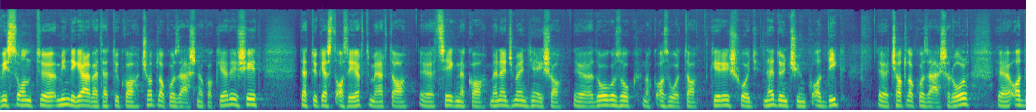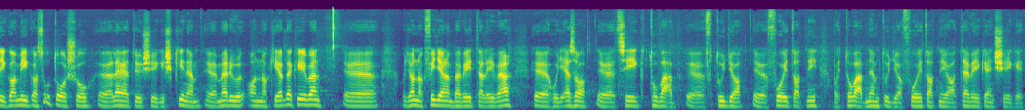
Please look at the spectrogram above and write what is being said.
viszont mindig elvetettük a csatlakozásnak a kérdését. Tettük ezt azért, mert a cégnek a menedzsmentje és a dolgozóknak az volt a kérés, hogy ne döntsünk addig, csatlakozásról, addig, amíg az utolsó lehetőség is ki nem merül annak érdekében, hogy annak figyelembevételével, hogy ez a cég tovább tudja folytatni, vagy tovább nem tudja folytatni a tevékenységét.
